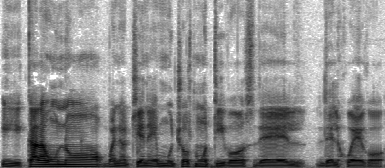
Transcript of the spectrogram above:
y cada uno, bueno, tiene muchos motivos del, del juego.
